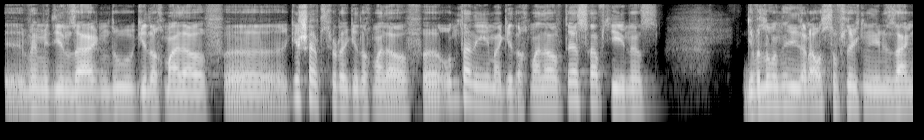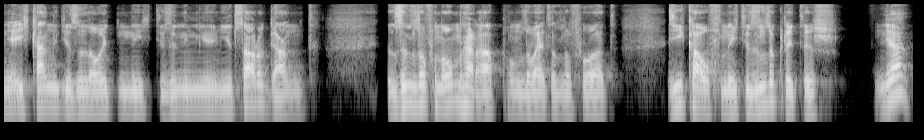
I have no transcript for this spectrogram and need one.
wenn wir denen sagen, du geh doch mal auf äh, Geschäftsführer, geh doch mal auf äh, Unternehmer, geh doch mal auf das, auf jenes. Die versuchen die rauszuflüchten, indem sie sagen, ja, ich kann mit diesen Leuten nicht, die sind mir, mir zu arrogant, sind so von oben herab und so weiter und so fort. Die kaufen nicht, die sind so kritisch. Ja,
